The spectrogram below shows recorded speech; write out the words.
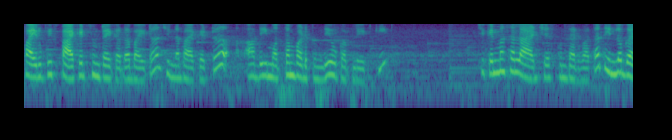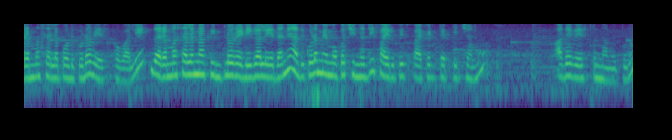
ఫైవ్ రూపీస్ ప్యాకెట్స్ ఉంటాయి కదా బయట చిన్న ప్యాకెట్. అది మొత్తం పడుతుంది ఒక ప్లేట్కి. చికెన్ మసాలా యాడ్ చేసుకున్న తర్వాత దీనిలో గరం మసాలా పొడి కూడా వేసుకోవాలి. గరం మసాలా నాకు ఇంట్లో రెడీగా లేదని అది కూడా మేము ఒక చిన్నది ఫైవ్ రూపీస్ ప్యాకెట్ తెప్పించాము. అదే వేస్తున్నాం ఇప్పుడు.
